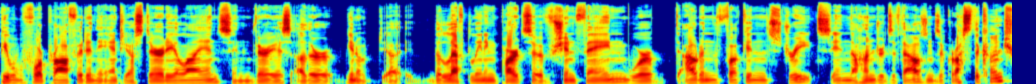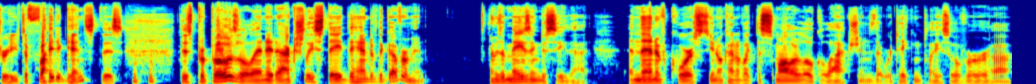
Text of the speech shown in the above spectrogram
People Before Profit and the Anti Austerity Alliance and various other, you know, uh, the left leaning parts of Sinn Féin were out in the fucking streets in the hundreds of thousands across the country to fight against this, this proposal. And it actually stayed the hand of the government. It was amazing to see that. And then, of course, you know, kind of like the smaller local actions that were taking place over uh,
